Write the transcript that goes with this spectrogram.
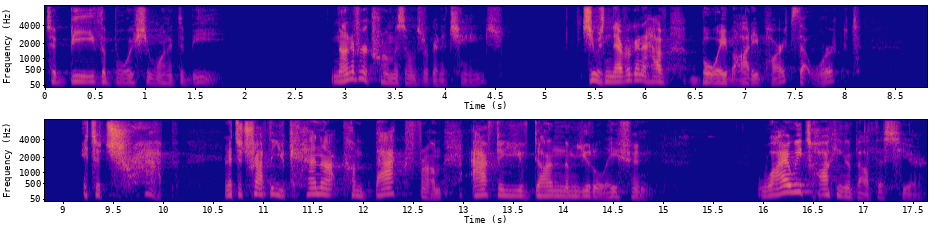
to be the boy she wanted to be. None of her chromosomes were going to change. She was never going to have boy body parts that worked. It's a trap. And it's a trap that you cannot come back from after you've done the mutilation. Why are we talking about this here?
